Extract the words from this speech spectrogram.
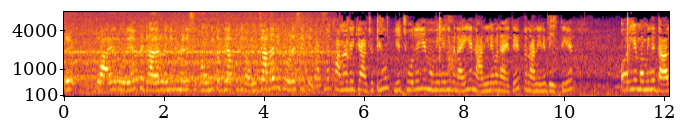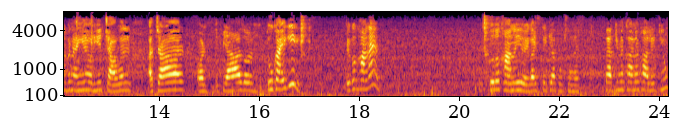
कपड़े ड्रायर हो रहे हैं फिर ड्रायर होंगे भी मैंने सिखाऊँगी तब भी आपको दिखाऊँगी। ज़्यादा नहीं थोड़े से थे मैं खाना लेके आ चुकी हूँ। ये छोले ये मम्मी ने नहीं बनाई ये नानी ने बनाए थे तो नानी ने भेज दिए और ये मम्मी ने दाल बनाई है और ये चावल अचार और प्याज और तू खाएगी? देखो खाना है? इसको तो खाना ही होएगा इससे क्या पूछूँ मैं? बाकी मैं खाना खा लेती हूँ,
